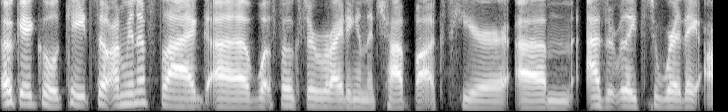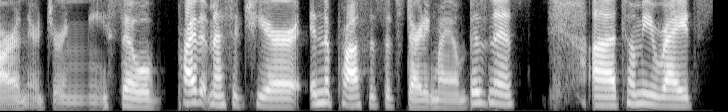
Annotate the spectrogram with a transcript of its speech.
Okay, cool. Kate, so I'm going to flag uh, what folks are writing in the chat box here um, as it relates to where they are in their journey. So, private message here in the process of starting my own business. Uh, Tommy writes,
